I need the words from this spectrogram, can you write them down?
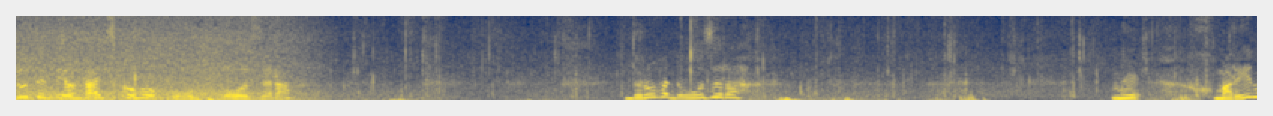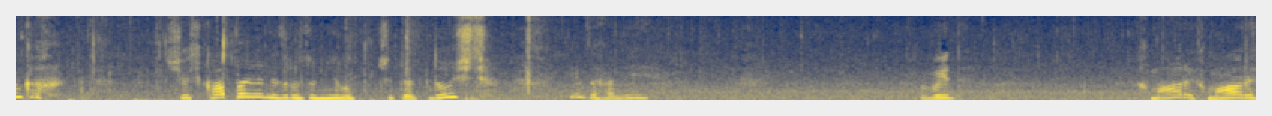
маршрути Біоградського озера. Дорога до озера. Ми в хмаринках. Щось капає, незрозуміло, чи це дощ. І взагалі вид хмари, хмари.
